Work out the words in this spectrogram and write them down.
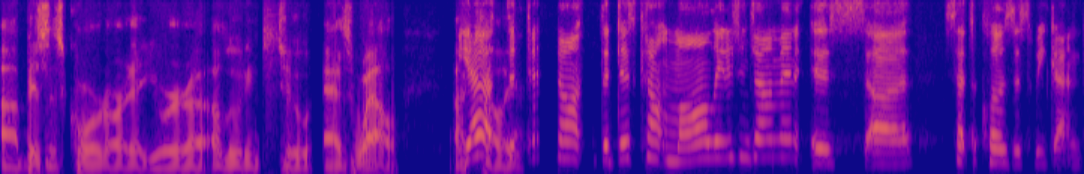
uh, business corridor that you were uh, alluding to as well. Uh, yeah, Kelly. the discount the discount mall, ladies and gentlemen, is uh, set to close this weekend.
